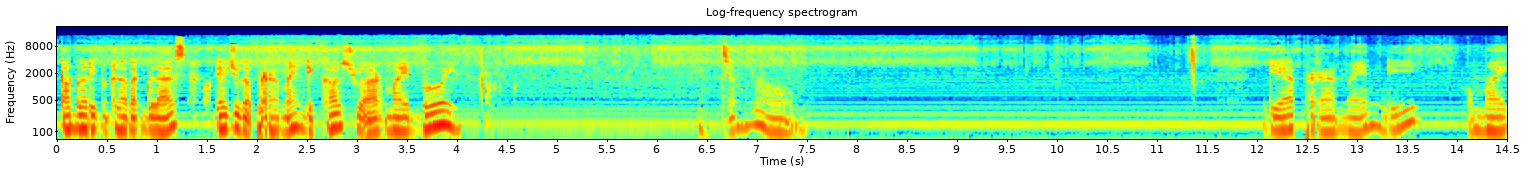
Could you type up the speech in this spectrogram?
Tahun 2018 dia juga pernah main di Cause You Are My Boy. Jangan. Dia pernah main di Oh My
